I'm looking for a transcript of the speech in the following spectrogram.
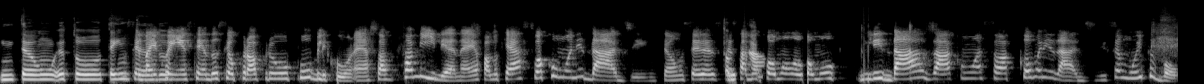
Então, eu tô tentando. Você vai conhecendo o seu próprio público, né? A sua família, né? Eu falo que é a sua comunidade. Então, você, você sabe como, como lidar já com a sua comunidade. Isso é muito bom.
